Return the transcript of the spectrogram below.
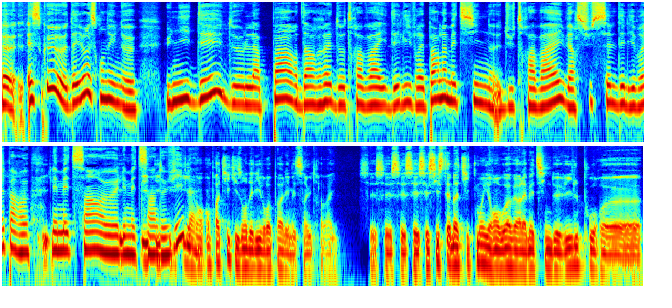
Euh, est-ce que, d'ailleurs, est-ce qu'on a une, une idée de la part d'arrêt de travail délivrée par la médecine du travail versus celle délivrée par euh, les médecins, euh, les médecins Ils- de ils- ville? en pratique, ils en délivrent pas les médecins du travail. C'est systématiquement, ils renvoient vers la médecine de ville pour euh,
